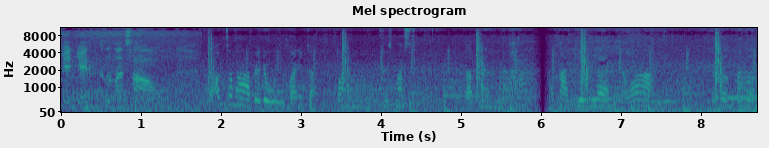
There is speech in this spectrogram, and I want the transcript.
เย็นๆคืนวันเสาร์ ดี๋ยวอ้อมจะพาไปดูบรรยากาศต้นคริสต์มาสแป๊บหนึ่งนะคะ อากาศเย็นแหละแต่ว่าไปเบิ่งไปเบิ่ง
